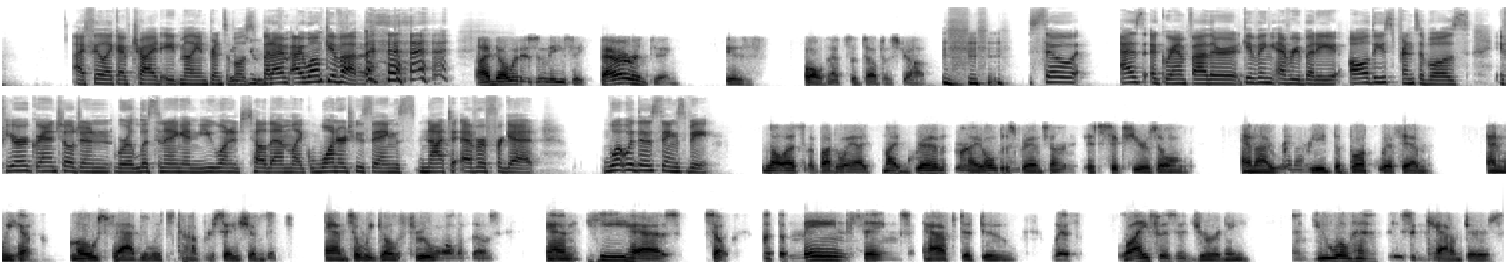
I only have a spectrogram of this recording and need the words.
I feel like I've tried 8 million principles, but I'm, I won't give up. I know it isn't easy. Parenting is Oh, that's the toughest job. so, as a grandfather, giving everybody all these principles, if your grandchildren were listening and you wanted to tell them like one or two things not to ever forget, what would those things be? Well, that's, by the way, I, my grand, my oldest grandson is six years old, and I read the book with him, and we have the most fabulous conversations, and so we go through all of those, and he has so but the main things have to do with life as a journey, and you will have these encounters,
